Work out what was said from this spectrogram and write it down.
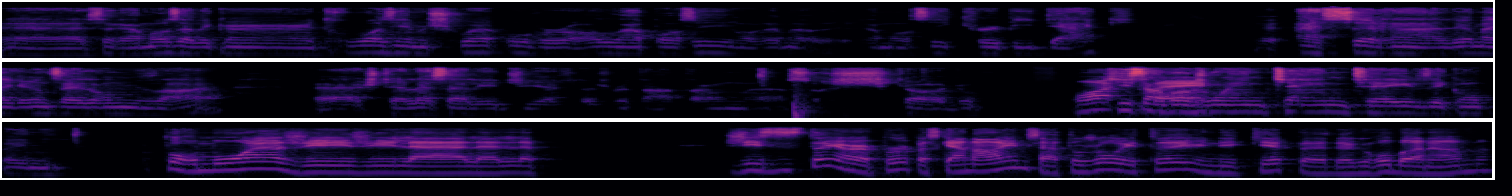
euh, se ramassent avec un troisième choix overall. L'an passé, ils ont ramassé Kirby Dack euh, à ce rang-là, malgré une saison de misère. Euh, je te laisse aller, GF. Je veux t'entendre sur Chicago qui s'en va ben rejoindre Kane, Taves et compagnie? Pour moi, j'ai la, hésité un peu parce qu'Anaheim, ça a toujours été une équipe de gros bonhommes.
